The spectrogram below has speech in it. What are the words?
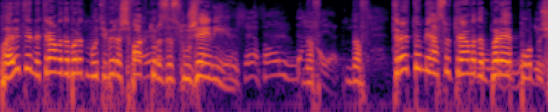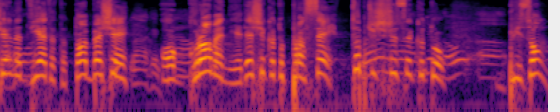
Парите не трябва да бъдат мотивиращ фактор за служение. На, на трето място трябва да бъде по отношение на диетата. Той беше огромен, ядеше като прасе, тъпчеше се като бизон.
